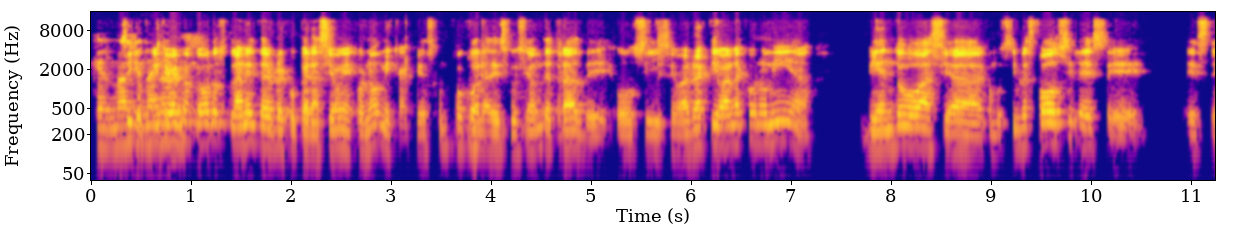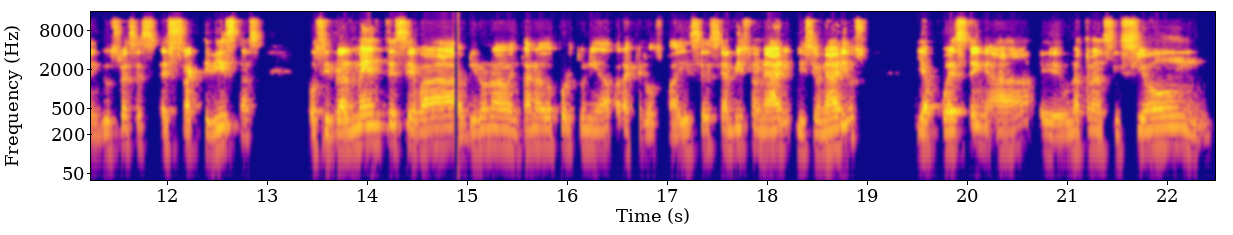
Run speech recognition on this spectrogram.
Que es más sí, que tiene que ver con todos los planes de recuperación económica, que es un poco la discusión detrás de, o si se va a reactivar la economía viendo hacia combustibles fósiles, eh, este, industrias extractivistas, o si realmente se va a abrir una ventana de oportunidad para que los países sean visionarios y apuesten a eh, una transición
